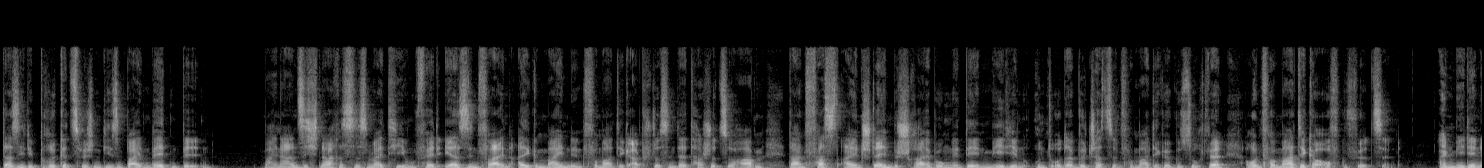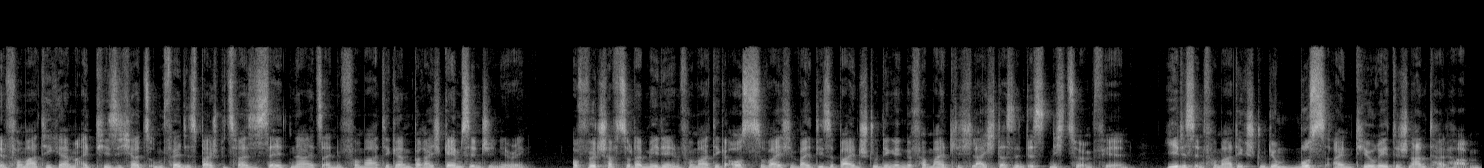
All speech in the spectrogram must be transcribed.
da sie die Brücke zwischen diesen beiden Welten bilden. Meiner Ansicht nach ist es im IT-Umfeld eher sinnvoll, einen allgemeinen Informatikabschluss in der Tasche zu haben, da in fast allen Stellenbeschreibungen, in denen Medien- und/oder Wirtschaftsinformatiker gesucht werden, auch Informatiker aufgeführt sind. Ein Medieninformatiker im IT-Sicherheitsumfeld ist beispielsweise seltener als ein Informatiker im Bereich Games Engineering. Auf Wirtschafts- oder Medieninformatik auszuweichen, weil diese beiden Studiengänge vermeintlich leichter sind, ist nicht zu empfehlen. Jedes Informatikstudium muss einen theoretischen Anteil haben.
